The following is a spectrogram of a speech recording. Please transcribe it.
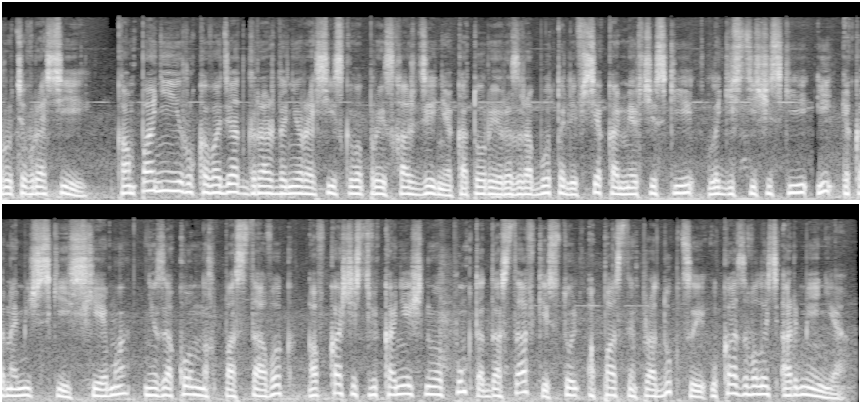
против России. Компанией руководят граждане российского происхождения, которые разработали все коммерческие, логистические и экономические схемы незаконных поставок, а в качестве конечного пункта доставки столь опасной продукции указывалась Армения –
